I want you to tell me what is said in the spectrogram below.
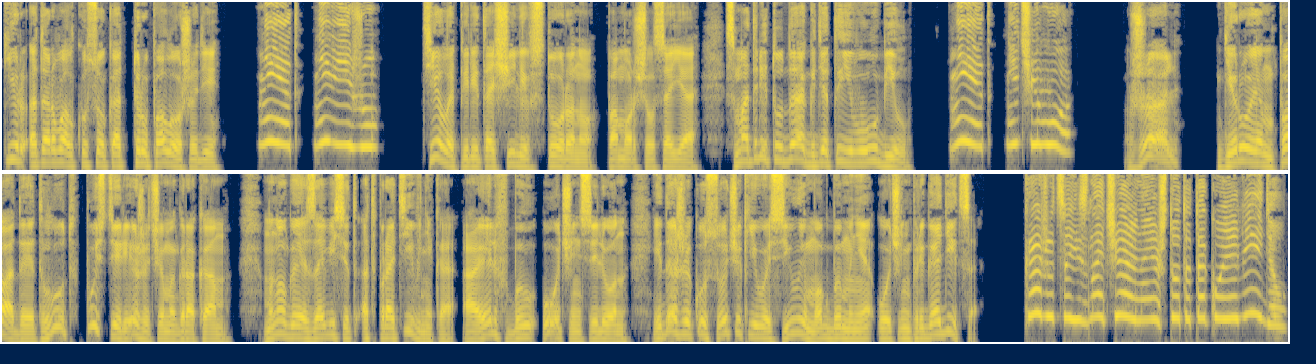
Кир оторвал кусок от трупа лошади. Нет, не вижу. Тело перетащили в сторону, поморщился я. Смотри туда, где ты его убил. Нет, ничего. Жаль. Героям падает лут, пусть и реже, чем игрокам. Многое зависит от противника, а эльф был очень силен, и даже кусочек его силы мог бы мне очень пригодиться. «Кажется, изначально я что-то такое видел,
